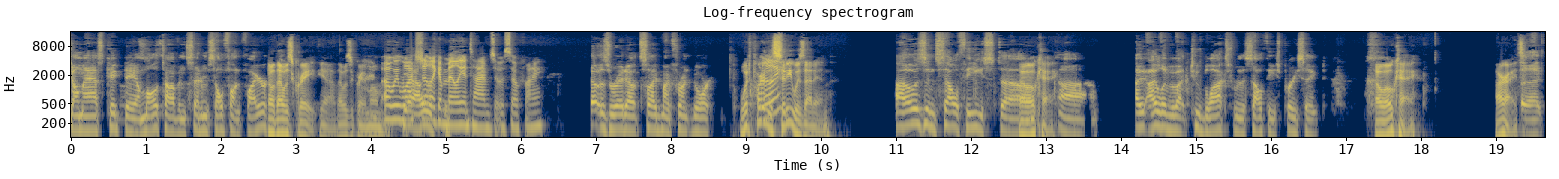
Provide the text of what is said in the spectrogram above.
dumbass kicked a, a Molotov and set himself on fire. Oh, that was great. Yeah, that was a great moment. Oh, we watched I it like a million times. It was so funny. That was right outside my front door. what part of the city was that in? I was in Southeast. Uh, oh, okay. uh, I, I live about two blocks from the Southeast precinct. Oh, okay. All right. But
